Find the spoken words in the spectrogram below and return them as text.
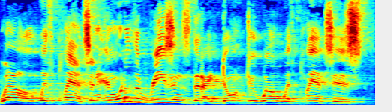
well with plants. And, and one of the reasons that I don't do well with plants is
